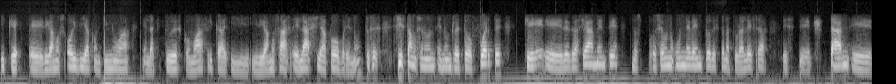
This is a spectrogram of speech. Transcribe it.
y que eh, digamos hoy día continúa en latitudes como África y, digamos el Asia pobre no entonces sí estamos en un en un reto fuerte que eh, desgraciadamente nos o sea un, un evento de esta naturaleza este tan eh,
